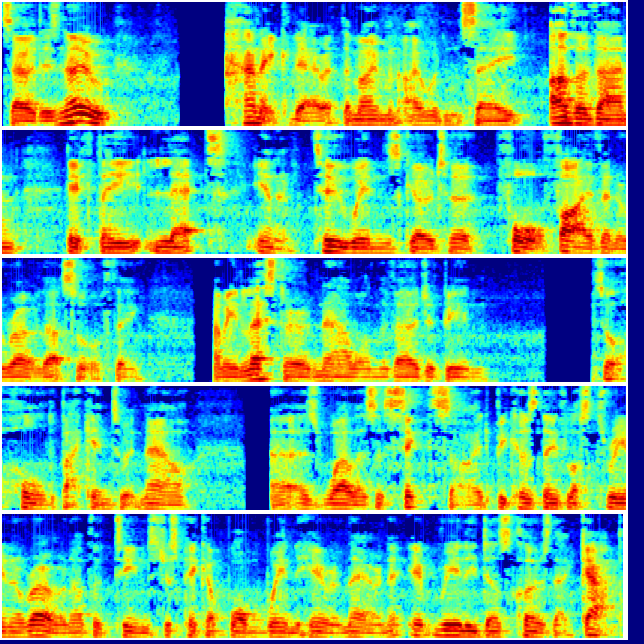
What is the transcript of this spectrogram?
So there's no panic there at the moment. I wouldn't say, other than if they let you know two wins go to four, five in a row, that sort of thing. I mean, Leicester are now on the verge of being sort of hauled back into it now uh, as well as a sixth side because they've lost three in a row and other teams just pick up one win here and there, and it, it really does close that gap.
